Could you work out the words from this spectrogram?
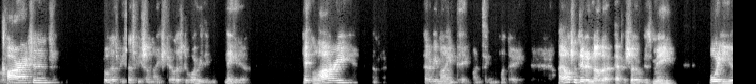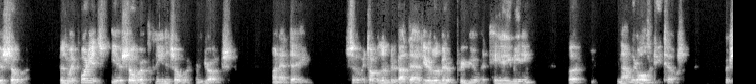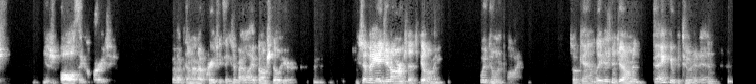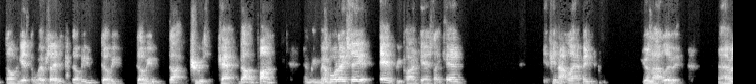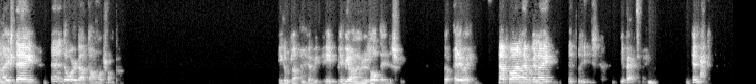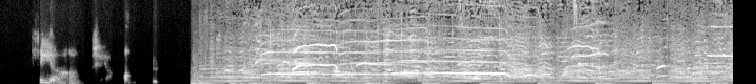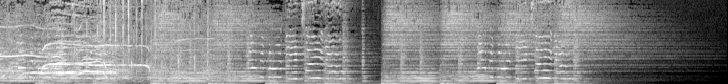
car accidents. Oh, let's be let's be so nice, Joe. Let's do everything negative hit lottery. That'll be my day, one thing, one day. I also did another episode with me, 40 years sober. It was my 40th year sober, clean and sober from drugs on that day. So I talk a little bit about that, give a little bit of preview of an AA meeting, but not with all the details. Which just all think I'm crazy. But I've done enough crazy things in my life, and I'm still here. Except for the Agent Orange that's killing me, we're doing fine. So again, ladies and gentlemen, thank you for tuning in. Don't forget the website is www.truthchat.fun. And remember what I say every podcast I can. If you're not laughing, you're not living. Now have a nice day and don't worry about Donald Trump. He comes on, he'll be, he- he'll be on the news all day this week. So anyway, have fun, have a good night, and please get back to me. Okay? See ya. See ya.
